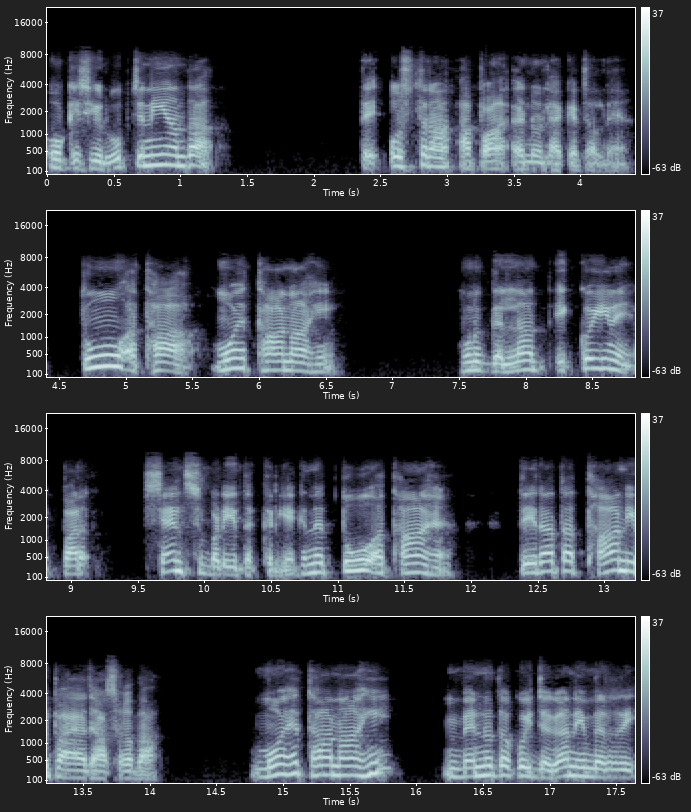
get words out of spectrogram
ਉਹ ਕਿਸੇ ਰੂਪ ਚ ਨਹੀਂ ਆਂਦਾ ਤੇ ਉਸ ਤਰ੍ਹਾਂ ਆਪਾਂ ਇਹਨੂੰ ਲੈ ਕੇ ਚੱਲਦੇ ਹਾਂ। ਤੂੰ ਅਥਾ, ਮੋਹ ਥਾ ਨਹੀਂ। ਹੁਣ ਗੱਲਾਂ ਇੱਕੋ ਹੀ ਨੇ, ਪਰ ਸੈਂਸ ਬੜੀ ਤਕਰੀ ਹੈ। ਕਹਿੰਦੇ ਤੂੰ ਅਥਾ ਹੈ, ਤੇਰਾ ਤਾਂ ਥਾ ਨਹੀਂ ਪਾਇਆ ਜਾ ਸਕਦਾ। ਮੋਹ ਥਾ ਨਹੀਂ, ਮੈਨੂੰ ਤਾਂ ਕੋਈ ਜਗ੍ਹਾ ਨਹੀਂ ਮਿਲ ਰਹੀ।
